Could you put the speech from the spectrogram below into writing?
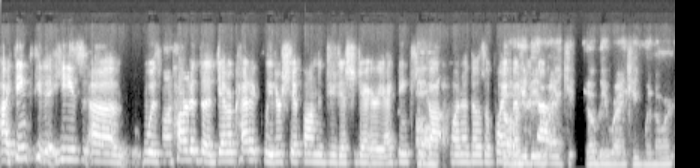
I think that he's, um, was part of the Democratic leadership on the judiciary. I think he Oh. got one of those No, appointments. he'll be Uh, ranking, he'll be ranking minority.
